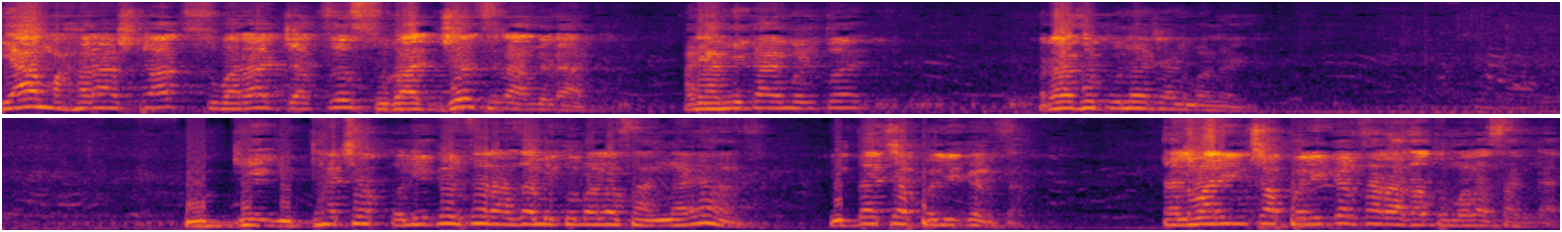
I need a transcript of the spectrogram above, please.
या महाराष्ट्रात स्वराज्याचं सुराज्यच रांगणार. आणि आम्ही काय म्हणतोय? राजा पुन्हा जन्माला युद्धाच्या पलीकडचा राजा मी तुम्हाला सांगणार आहे आज. युद्धाच्या पलीकडचा तलवारींच्या पलीकडचा राजा तुम्हाला सांगणार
